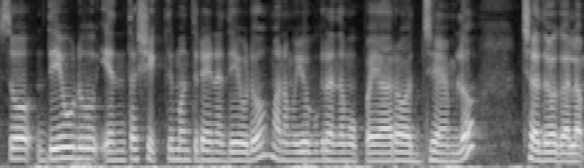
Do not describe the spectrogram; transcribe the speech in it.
సో దేవుడు ఎంత శక్తిమంతుడైన దేవుడో మనం యోగ గ్రంథం ముప్పై ఆరో అధ్యాయంలో చదవగలం.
